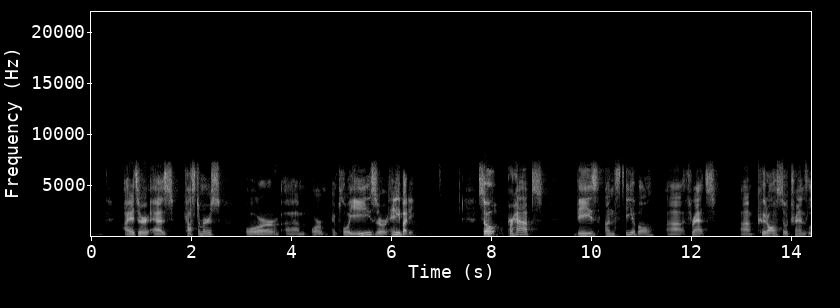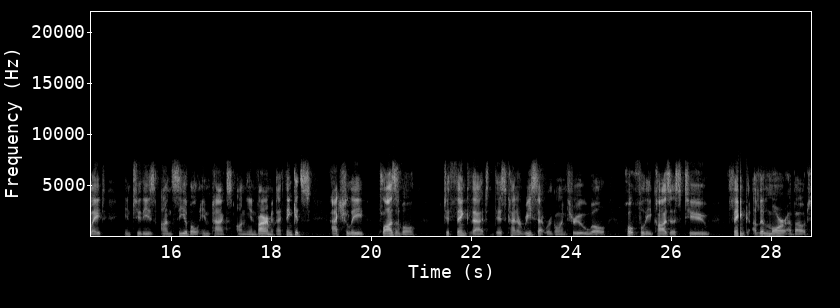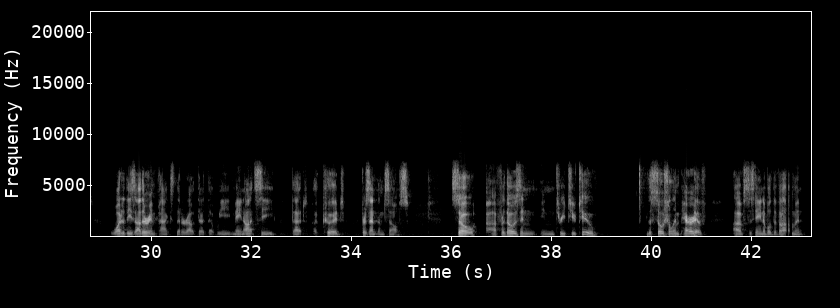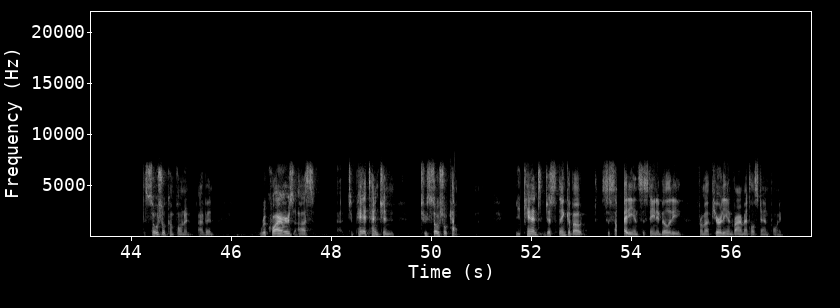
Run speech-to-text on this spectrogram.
either as customers or, um, or employees or anybody. So perhaps these unseeable uh, threats um, could also translate into these unseeable impacts on the environment. I think it's actually plausible to think that this kind of reset we're going through will hopefully cause us to think a little more about what are these other impacts that are out there that we may not see that uh, could present themselves. So uh, for those in, in 322, the social imperative of sustainable development, the social component of it, requires us to pay attention to social capital. You can't just think about society and sustainability from a purely environmental standpoint.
